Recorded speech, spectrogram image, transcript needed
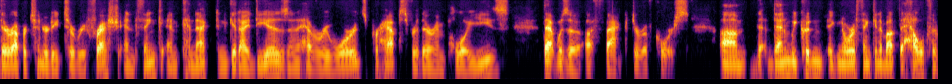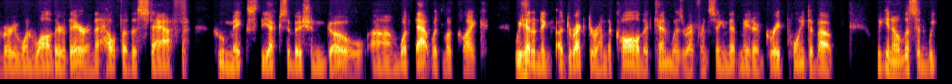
their opportunity to refresh and think and connect and get ideas and have rewards perhaps for their employees? That was a, a factor, of course. Um, th- then we couldn't ignore thinking about the health of everyone while they're there and the health of the staff who makes the exhibition go, um, what that would look like we had a, a director on the call that Ken was referencing that made a great point about, you know, listen, we,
